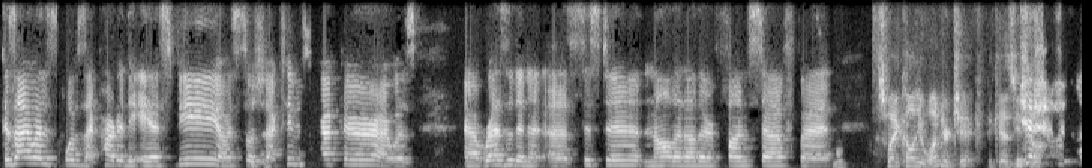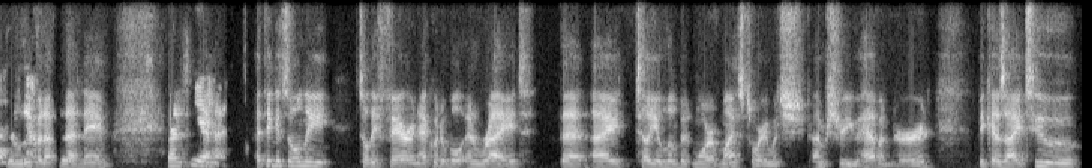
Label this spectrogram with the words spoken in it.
Because I was, what was I, part of the ASB? I was social activities director. I was a resident assistant and all that other fun stuff. But That's why I call you Wonder Chick because you Yeah. are living up to that name. And, Yeah. and I think it's only it's only fair and equitable and right that I tell you a little bit more of my story, which I'm sure you haven't heard, because I too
